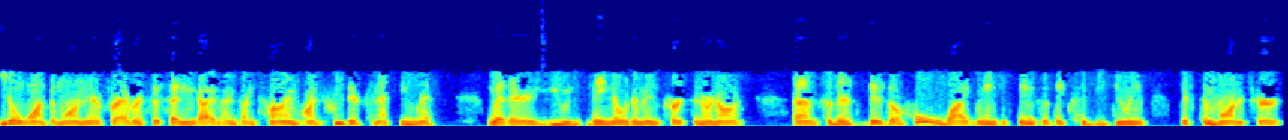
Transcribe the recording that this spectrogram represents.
You don't want them on there forever, so setting guidelines on time, on who they're connecting with, whether you they know them in person or not, um, so there's there's a whole wide range of things that they could be doing just to monitor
